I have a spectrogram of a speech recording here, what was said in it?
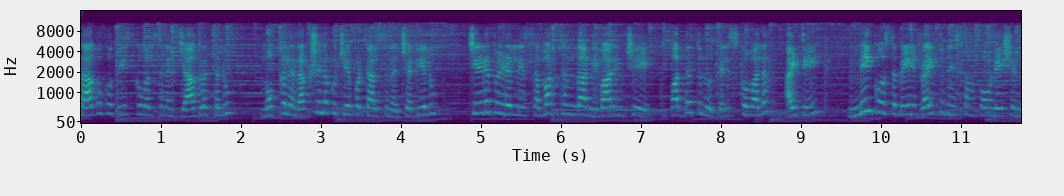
సాగుకు తీసుకోవాల్సిన జాగ్రత్తలు మొక్కల రక్షణకు చేపట్టాల్సిన చర్యలు చీడపీడల్ని సమర్థంగా నివారించే పద్ధతులు తెలుసుకోవాలా? అయితే మీకోసమే రైతు నేస్తం ఫౌండేషన్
